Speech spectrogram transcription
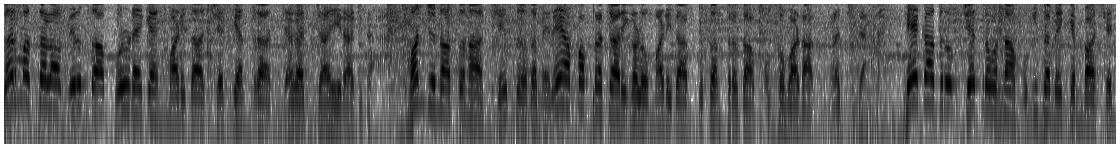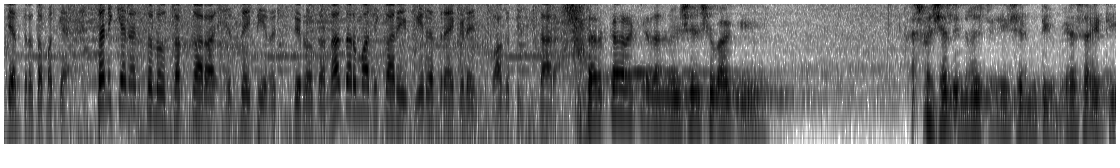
ಧರ್ಮಸ್ಥಳ ವಿರುದ್ಧ ಬುರುಡೆ ಗ್ಯಾಂಗ್ ಮಾಡಿದ ಷಡ್ಯಂತ್ರ ಜಗಜ್ಜಾಹೀರಾಗಿದೆ ಮಂಜುನಾಥನ ಕ್ಷೇತ್ರದ ಮೇಲೆ ಅಪಪ್ರಚಾರಿಗಳು ಮಾಡಿದ ಕುತಂತ್ರದ ಮುಖವಾಡ ಕಳಚಿದೆ. ಹೇಗಾದರೂ ಕ್ಷೇತ್ರವನ್ನ ಮುಗಿಸಬೇಕೆಂಬ ಷಡ್ಯಂತ್ರದ ಬಗ್ಗೆ ತನಿಖೆ ನಡೆಸಲು ಸರ್ಕಾರ ಎಸ್ಐಟಿ ರಚಿಸಿರೋದನ್ನ ಧರ್ಮಾಧಿಕಾರಿ ವೀರೇಂದ್ರ ಹೆಗಡೆ ಸ್ವಾಗತಿಸಿದ್ದಾರೆ. ಸರ್ಕಾರಕ್ಕೆ ನಾನು ವಿಶೇಷವಾಗಿ special investigation team S I T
